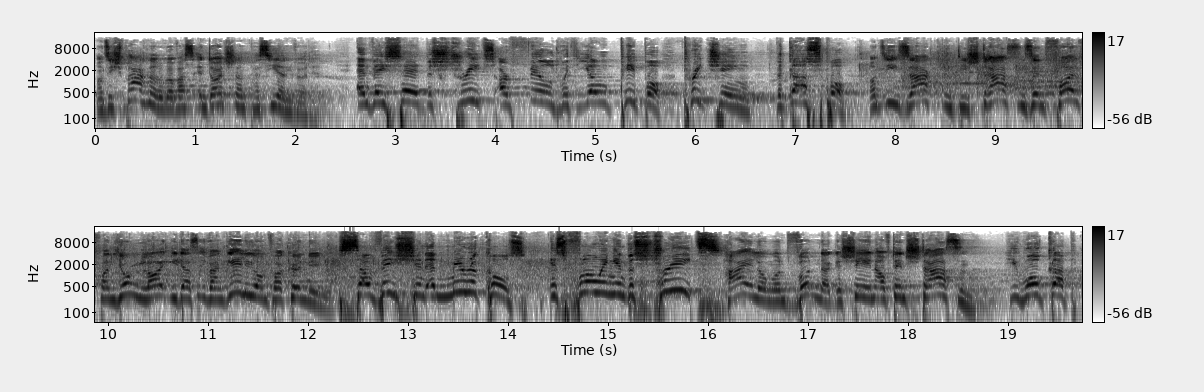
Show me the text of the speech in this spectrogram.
Und sie sprachen darüber, was in Deutschland passieren würde. And they said the streets are filled with young people preaching the gospel. Und sie sagten, die Straßen sind voll von jungen Leuten, die das Evangelium verkündigen. Salvation and miracles is flowing in the streets. Heilung und Wunder geschehen auf den Straßen. He woke up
